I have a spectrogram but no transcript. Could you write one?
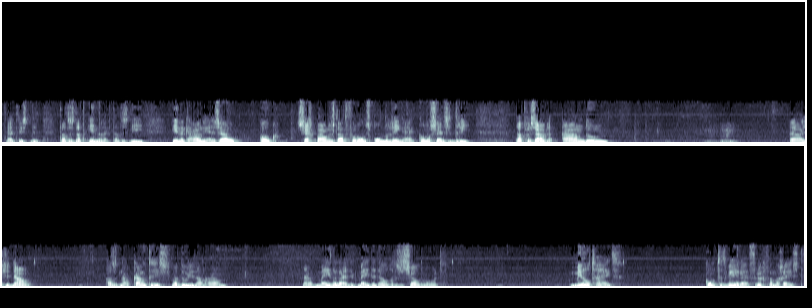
Het is dat is dat innerlijk, dat is die innerlijke houding. En zo ook zegt Paulus dat voor ons onderling, hè, Colossense 3. Dat we zouden aandoen. als, je het nou, als het nou koud is, wat doe je dan aan? Nou, medelijden, mededogen, dat is hetzelfde woord. Mildheid. Komt het weer, hè? Vrucht van de geest.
